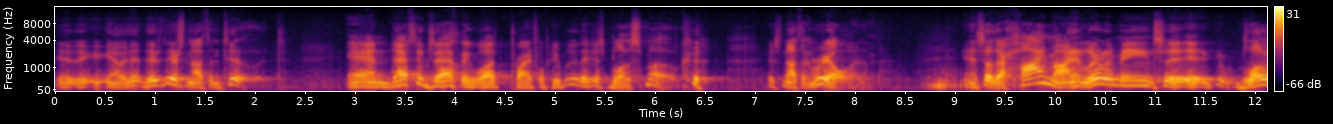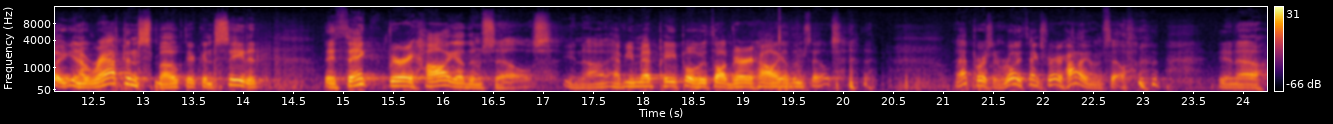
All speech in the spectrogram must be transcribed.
you know there's, there's nothing to it. And that's exactly what prideful people do. They just blow smoke. There's nothing real in them. And so they're high minded, literally means uh, it blow, you know, wrapped in smoke, they're conceited. They think very highly of themselves. You know, have you met people who thought very highly of themselves? that person really thinks very highly of himself. you know,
